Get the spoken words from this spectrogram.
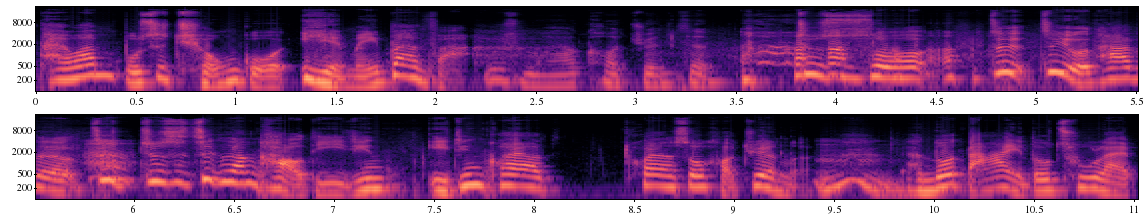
台湾不是穷国也没办法。为什么还要靠捐赠？就是说，这这有他的，这就是这张考题已经已经快要快要收考卷了。嗯，很多答案也都出来。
